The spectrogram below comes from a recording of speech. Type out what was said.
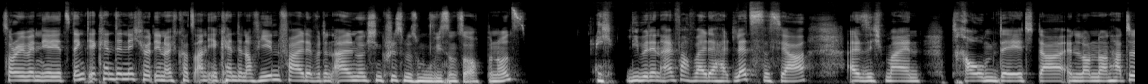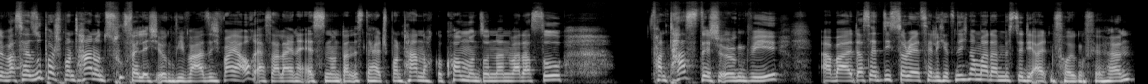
Sorry, wenn ihr jetzt denkt, ihr kennt den nicht, hört ihn euch kurz an. Ihr kennt den auf jeden Fall. Der wird in allen möglichen Christmas-Movies und so auch benutzt. Ich liebe den einfach, weil der halt letztes Jahr, als ich mein Traumdate da in London hatte, was ja super spontan und zufällig irgendwie war. Also ich war ja auch erst alleine essen und dann ist der halt spontan noch gekommen und so. Und dann war das so fantastisch irgendwie. Aber das, die Story erzähle ich jetzt nicht nochmal, da müsst ihr die alten Folgen für hören.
